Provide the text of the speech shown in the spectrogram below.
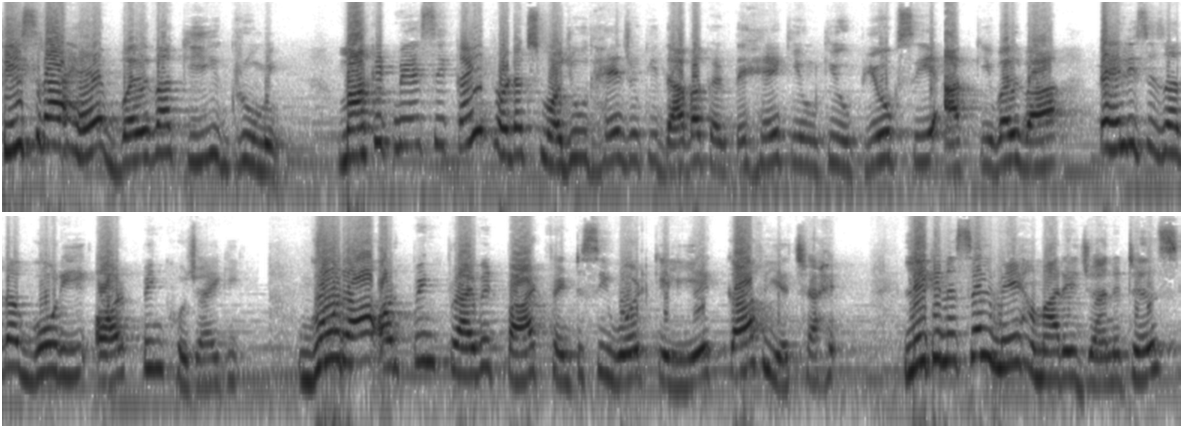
तीसरा है वल्वा की ग्रूमिंग मार्केट में ऐसे कई प्रोडक्ट्स मौजूद हैं जो कि दावा करते हैं कि उनके उपयोग से आपकी वल्वा पहले से ज़्यादा गोरी और पिंक हो जाएगी। गोरा और pink private part fantasy world के लिए काफ़ी अच्छा है। लेकिन असल में हमारे जेनिटल्स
